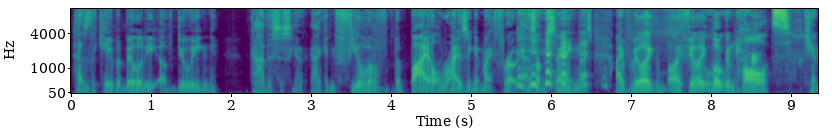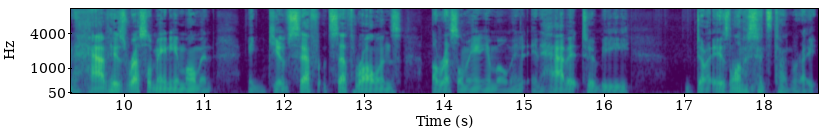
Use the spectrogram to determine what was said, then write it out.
has the capability of doing. God, this is. I can feel the the bile rising in my throat as I'm saying this. I feel like I feel like Logan Paul hurts. can have his WrestleMania moment and give Seth Seth Rollins a WrestleMania moment and have it to be done as long as it's done right.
